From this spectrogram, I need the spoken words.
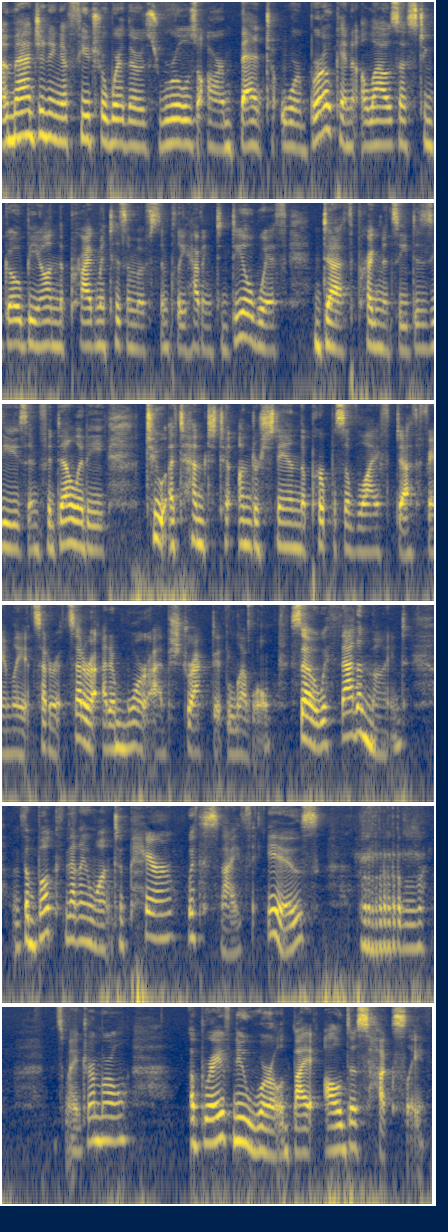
Imagining a future where those rules are bent or broken allows us to go beyond the pragmatism of simply having to deal with death, pregnancy, disease, infidelity to attempt to understand the purpose of life, death, family, etc., etc., at a more abstracted level. So with that in mind, the book that I want to pair with Scythe is, it's my drum roll, A Brave New World by Aldous Huxley.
